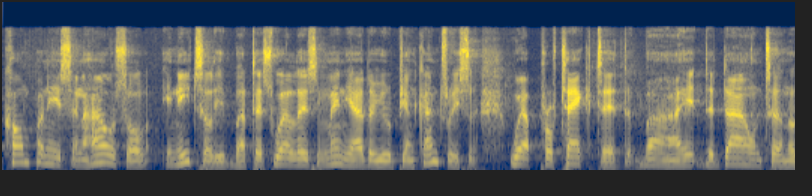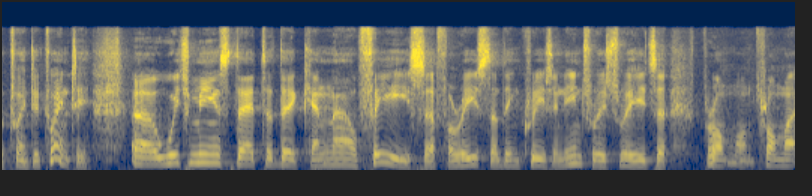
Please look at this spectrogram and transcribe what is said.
companies and households in Italy, but as well as in many other European countries, were protected by the downturn of 2020, uh, which means that they can now face, for instance, the increase in interest rates from, from a,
